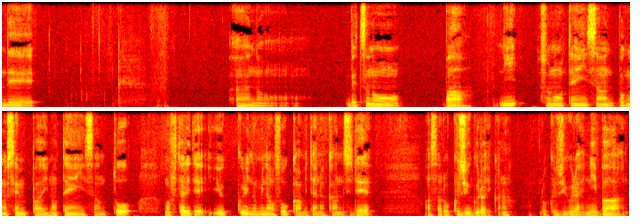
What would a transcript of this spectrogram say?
であの別のバーにその店員さん僕の先輩の店員さんと、まあ、2人でゆっくり飲み直そうかみたいな感じで朝6時ぐらいかな？6時ぐらいにバー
